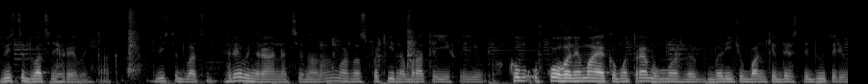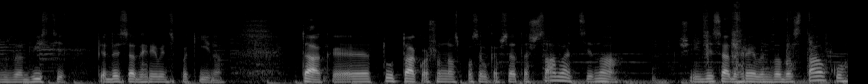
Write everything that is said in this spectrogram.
220 гривень. Так. 220 гривень реальна ціна. Ну, можна спокійно брати їх. І кому, в кого немає, кому треба, можна беріть у банків дистриб'юторів за 250 гривень спокійно. Так, е, тут також у нас посилка все те ж саме. Ціна 60 гривень за доставку.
